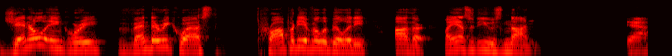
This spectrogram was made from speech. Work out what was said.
General inquiry, vendor request, property availability, other. My answer to you is none yeah.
